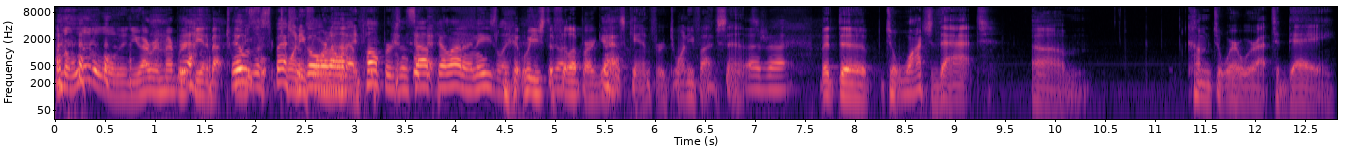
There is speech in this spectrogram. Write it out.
I'm a little older than you. I remember it being about 20, it was a special going on at Pumpers in South Carolina and Easley. we used to fill up our gas can for 25 cents. That's right. But the to watch that um, come to where we're at today,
